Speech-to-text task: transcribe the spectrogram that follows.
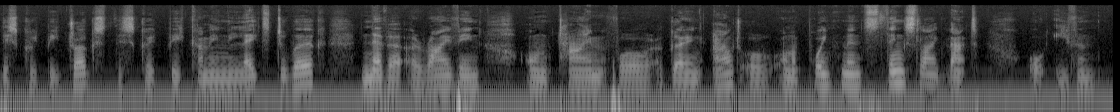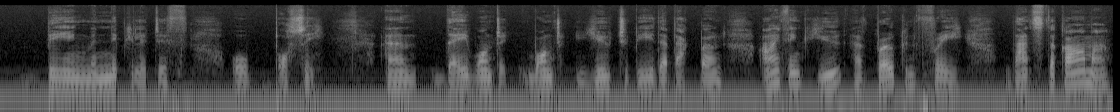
this could be drugs, this could be coming late to work, never arriving on time for going out or on appointments, things like that, or even being manipulative or bossy and they want it, want you to be their backbone. I think you have broken free. That's the karma.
